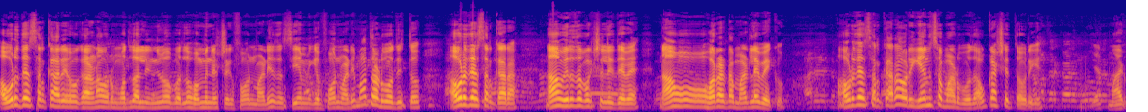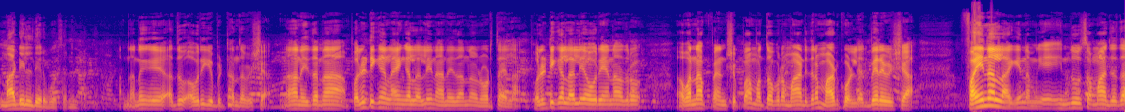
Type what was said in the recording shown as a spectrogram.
ಅವ್ರದ್ದೇ ಸರ್ಕಾರ ಇರೋ ಕಾರಣ ಅವ್ರು ಮೊದಲು ಅಲ್ಲಿ ನಿಲ್ಲುವ ಬದಲು ಹೋಮ್ ಮಿನಿಸ್ಟ್ರಿಗೆ ಫೋನ್ ಮಾಡಿ ಅದು ಸಿ ಎಮ್ಗೆ ಫೋನ್ ಮಾಡಿ ಮಾತಾಡ್ಬೋದಿತ್ತು. ಅವ್ರದ್ದೇ ಸರ್ಕಾರ. ನಾವು ವಿರೋಧ ಪಕ್ಷದಲ್ಲಿದ್ದೇವೆ. ನಾವು ಹೋರಾಟ ಮಾಡಲೇಬೇಕು. ಅವ್ರದ್ದೇ ಸರ್ಕಾರ ಅವ್ರಿಗೆ ಏನು ಸಹ ಮಾಡ್ಬೋದು? ಅವಕಾಶ ಇತ್ತು ಅವರಿಗೆ. ಮಾಡಿಲ್ದಿರ್ಬೋದು ಸರ್ ನನಗೆ ಅದು ಅವರಿಗೆ ಬಿಟ್ಟಂಥ ವಿಷಯ. ನಾನು ಇದನ್ನು ಪೊಲಿಟಿಕಲ್ ಆ್ಯಂಗಲಲ್ಲಿ ನಾನು ಇದನ್ನು ನೋಡ್ತಾ ಇಲ್ಲ. ಪೊಲಿಟಿಕಲಲ್ಲಿ ಅವ್ರು ಏನಾದರೂ ಒನ್ ಅಪ್ ಮ್ಯಾನ್ಶಿಪ್ಪ ಮತ್ತೊಬ್ಬರು ಮಾಡಿದರೆ ಮಾಡಿಕೊಳ್ಳಿ. ಅದು ಬೇರೆ ವಿಷಯ. ಫೈನಲ್ ಆಗಿ ನಮಗೆ ಹಿಂದೂ ಸಮಾಜದ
